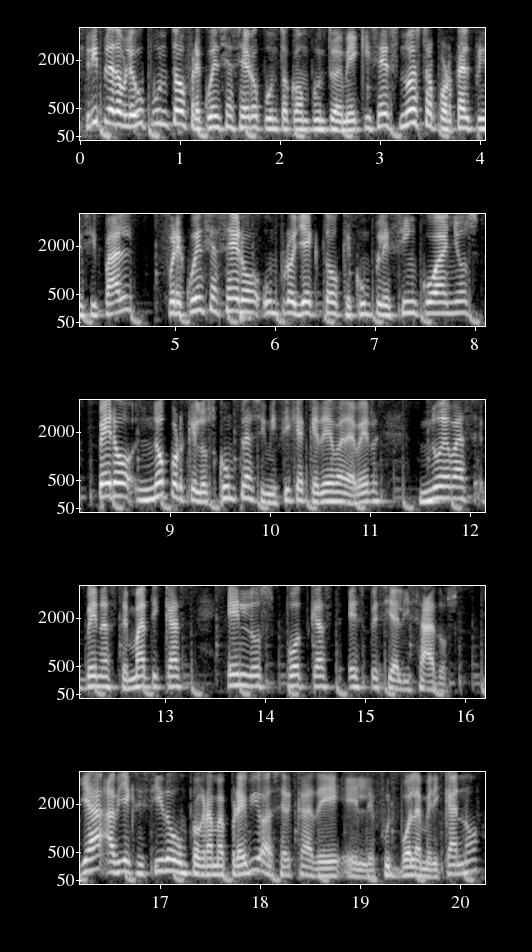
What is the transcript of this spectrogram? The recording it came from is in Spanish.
www.frecuenciacero.com.mx es nuestro portal principal. Frecuencia Cero, un proyecto que cumple cinco años, pero no porque los cumpla significa que deba de haber nuevas venas temáticas en los podcasts especializados. Ya había existido un programa previo acerca del fútbol americano.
